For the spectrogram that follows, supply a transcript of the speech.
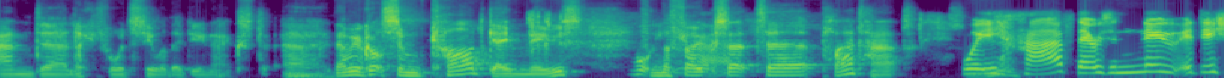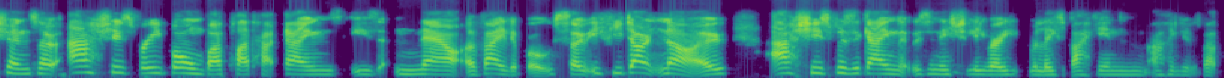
and uh, looking forward to see what they do next. Uh, then we've got some card game news What from the you folks have. at uh, Plaid Hat. We yeah. have. There is a new edition. So Ashes Reborn by Plaid Hat Games is now available. So if you don't know, Ashes was a game that was initially re- released back in, I think it was about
